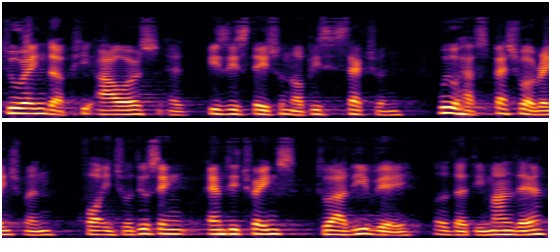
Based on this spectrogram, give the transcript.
during the peak hours at busy station or busy section, we will have special arrangement for introducing empty trains to alleviate the demand there.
